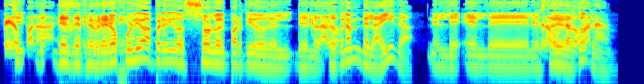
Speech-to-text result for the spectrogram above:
Pero Sí, para, de- desde febrero julio ha perdido solo el partido del, del Claro. Tottenham de la ida, el, de, el de estadio del Tottenham.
